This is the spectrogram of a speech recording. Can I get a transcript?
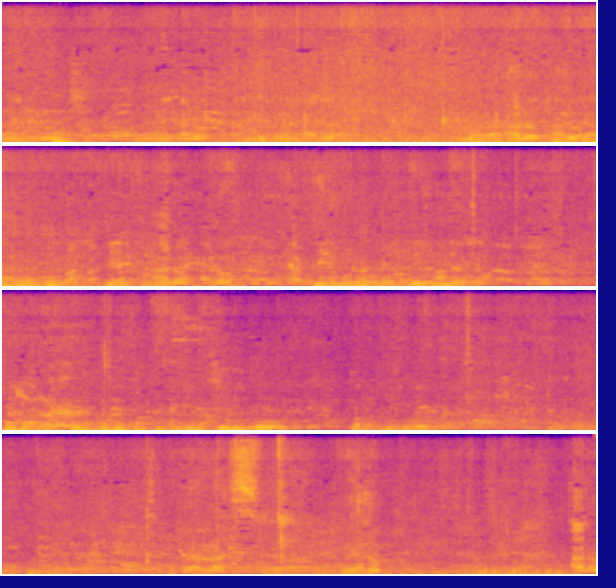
Oui. Oui, allô Allô. Allô, allô, Si vous le comptez, ça va, c'est la première fois que vous sur le tour. Comme vous pouvez. Oui, allô Allô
